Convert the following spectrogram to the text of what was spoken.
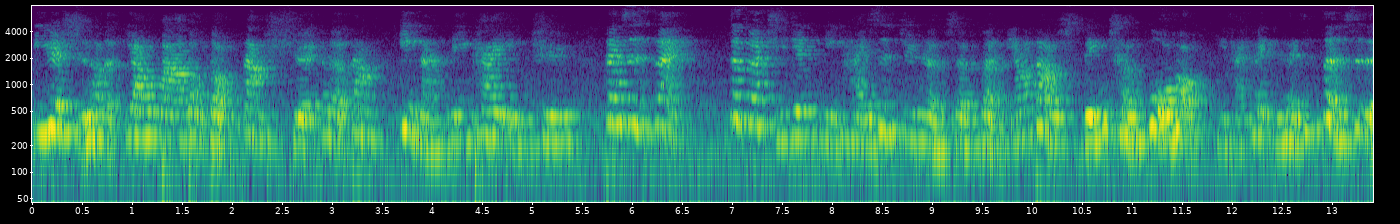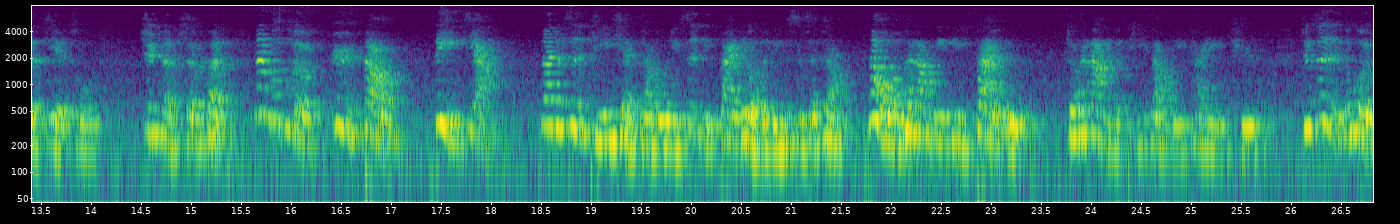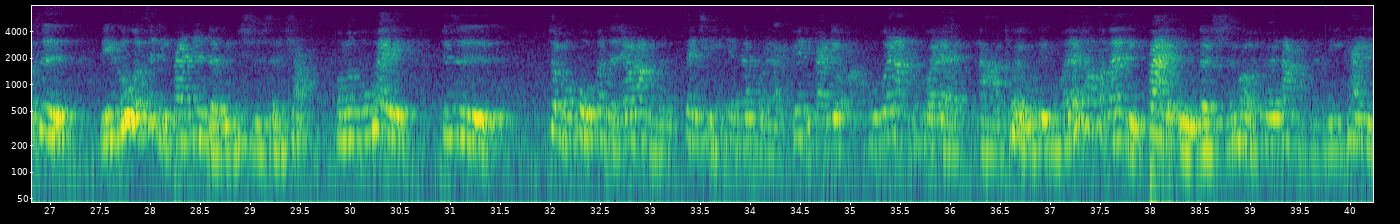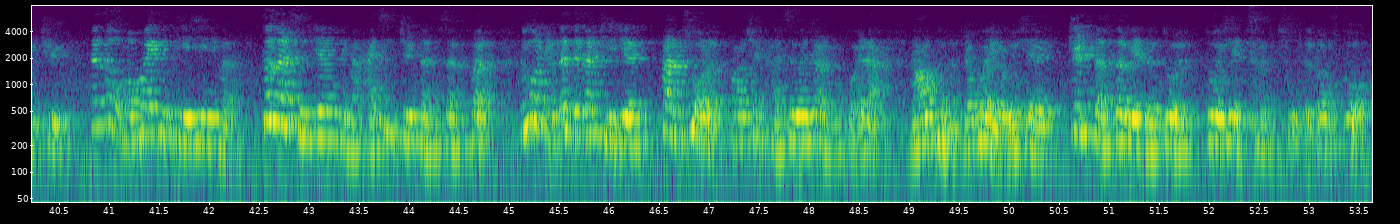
一月十号的幺八洞洞让学那个让一男离开营区，但是在这段期间，你还是军人身份，你要到凌晨过后，你才可以，你才是正式的解除军人身份。那如果有遇到例假，那就是提前。假如你是礼拜六的临时生效，那我们会让你礼拜五就会让你们提早离开营区。就是如果是你如果是礼拜日的临时生效，我们不会就是。这么过分的要让你们在前一天再回来，因为礼拜六嘛，我不会让你们回来拿退伍令。我们在通常在礼拜五的时候就会让你们离开营区，但是我们会一直提醒你们，这段时间你们还是军人身份。如果你们在这段期间犯错了，抱歉，还是会叫你们回来，然后可能就会有一些军人这边的做做一些惩处的动作。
